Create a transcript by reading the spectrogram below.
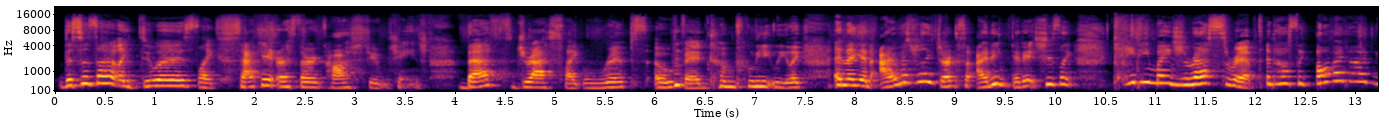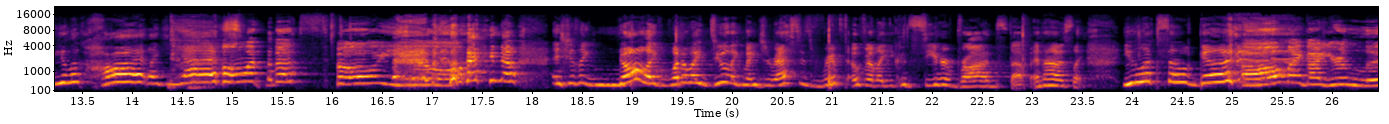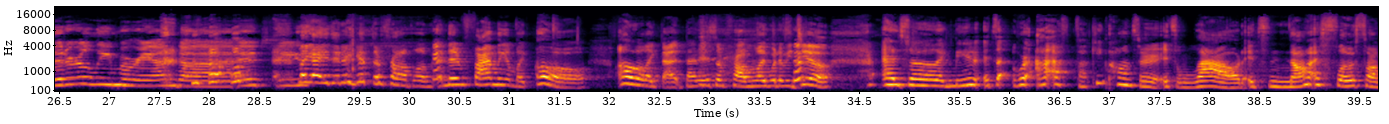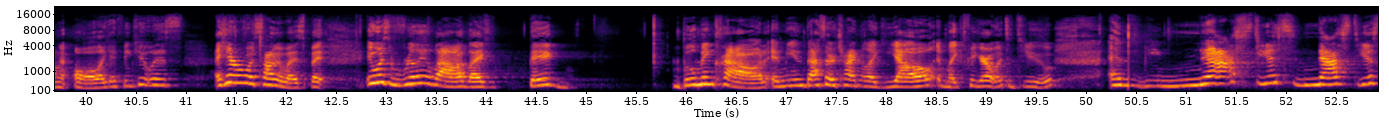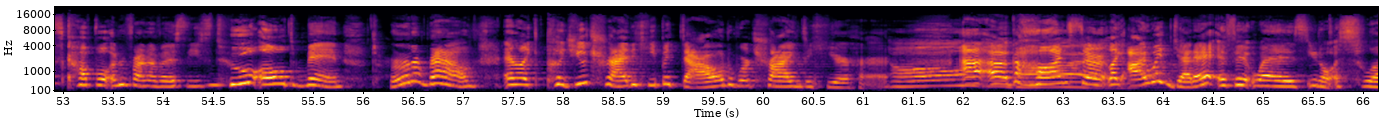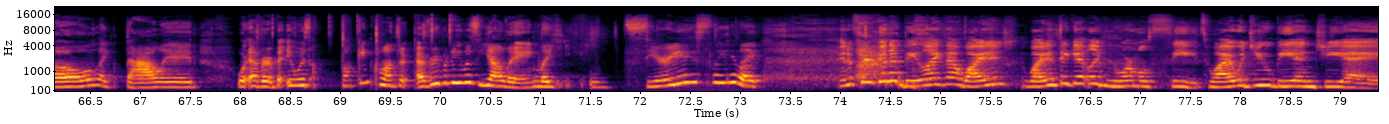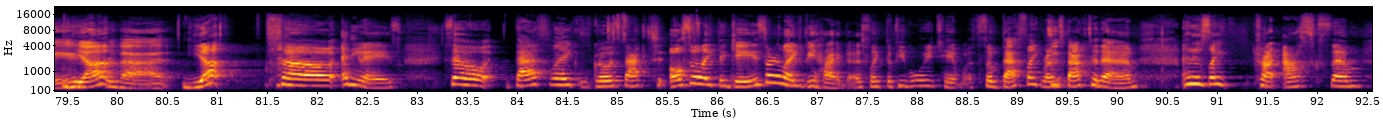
this is that like Dua's like second or third costume change. Beth's dress like rips open completely. Like, and again, I was really drunk, so I didn't get it. She's like, Katie, my dress ripped. And I was like, oh my god, you look hot. Like, yes. oh, that's so you. I know. And she's like, no, like, what do I do? Like, my dress is ripped open. Like, you could see her bra and stuff. And I was like, you look so good. Oh my God, you're literally Miranda. like, I didn't get the problem. And then finally, I'm like, oh, oh, like that, that is a problem. Like, what do we do? and so, like, me, it's, we're at a fucking concert. It's loud. It's not a slow song at all. Like, I think it was, I can't remember what song it was, but it was really loud, like, big booming crowd and me and Beth are trying to like yell and like figure out what to do. And the nastiest, nastiest couple in front of us, these two old men, turn around and like, could you try to keep it down? We're trying to hear her. Oh. At a concert. Like I would get it if it was, you know, a slow, like ballad, whatever, but it was a fucking concert. Everybody was yelling. Like, seriously? Like and if you're gonna be like that, why didn't why didn't they get like normal seats? Why would you be in GA yep. for that? Yep. So, anyways, so Beth like goes back to also like the gays are like behind us, like the people we came with. So Beth like runs back to them and is like try asks them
